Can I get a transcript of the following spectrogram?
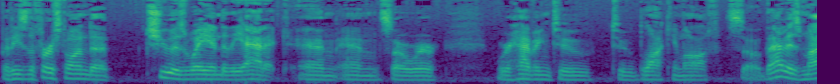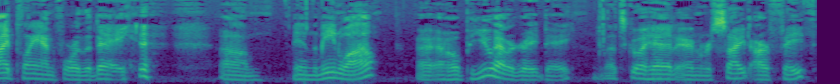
but he's the first one to chew his way into the attic, and and so we're we're having to to block him off. So that is my plan for the day. um, in the meanwhile, I, hope you have a great day. Let's go ahead and recite our faith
